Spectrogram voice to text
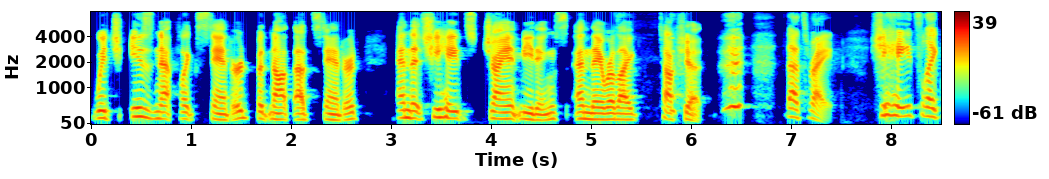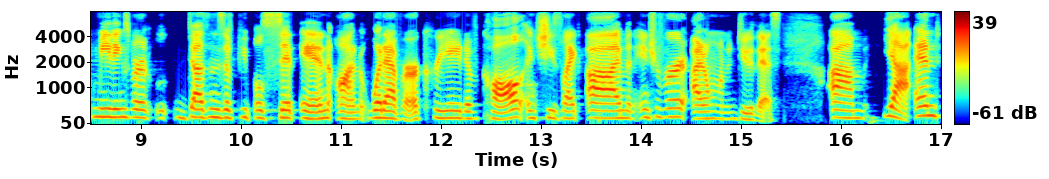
which is Netflix standard, but not that standard. And that she hates giant meetings. And they were like, tough shit. That's right. She hates like meetings where dozens of people sit in on whatever a creative call, and she's like, ah, "I'm an introvert. I don't want to do this." Um, yeah, and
